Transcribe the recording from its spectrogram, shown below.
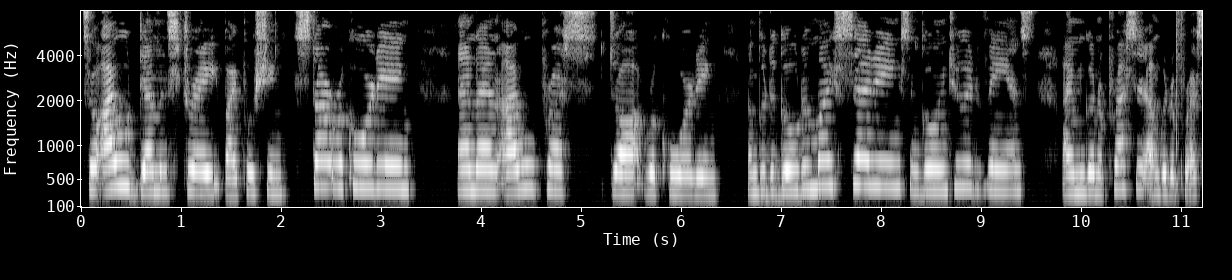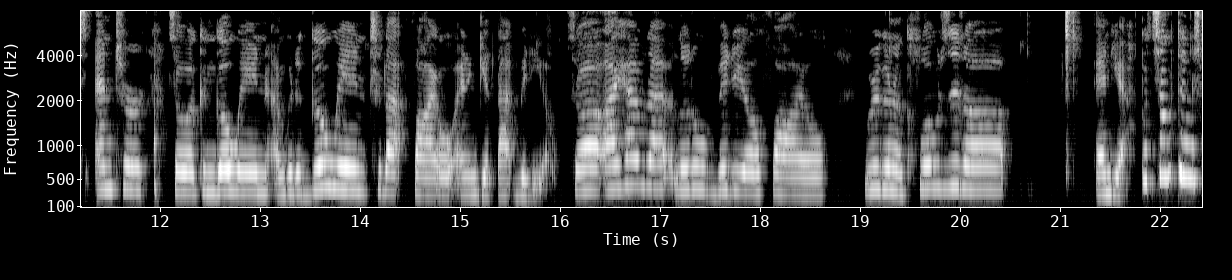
So I will demonstrate by pushing start recording and then I will press stop recording. I'm going to go to my settings and going to advanced. I'm going to press it. I'm going to press enter so I can go in. I'm going to go into that file and get that video. So I have that little video file. We're going to close it up. And yeah, but something's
